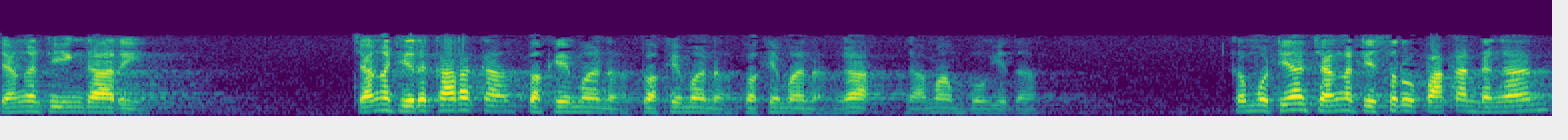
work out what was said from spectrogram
Jangan diingkari. Jangan direka-reka bagaimana, bagaimana, bagaimana. Enggak, enggak mampu kita. Kemudian jangan diserupakan dengan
